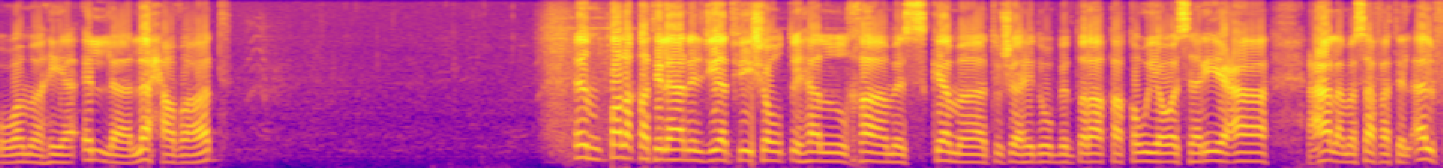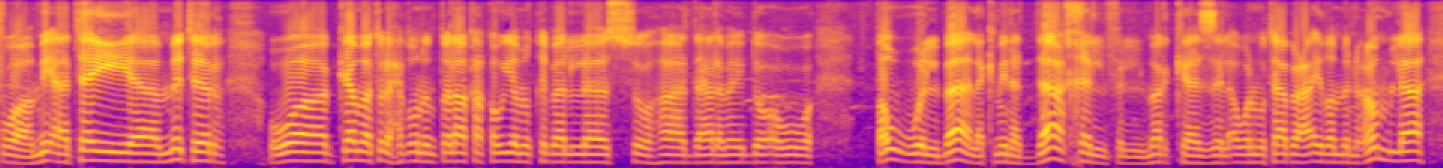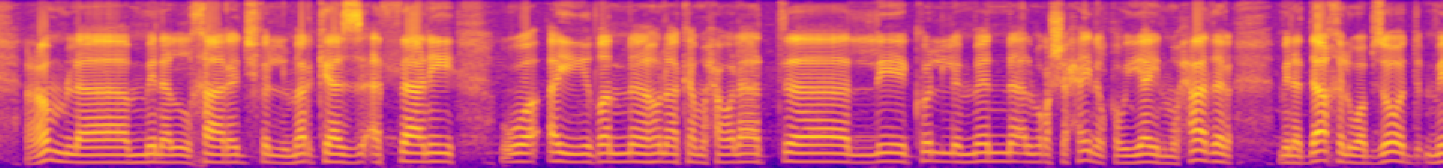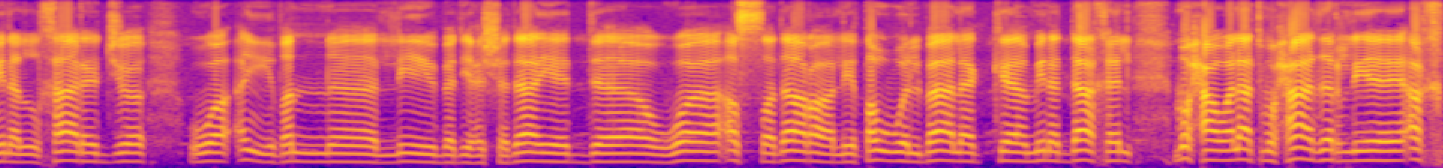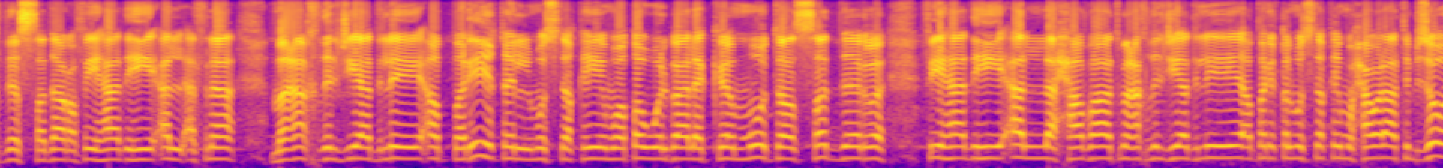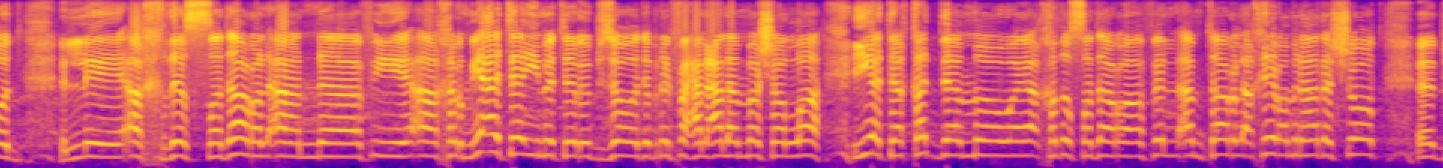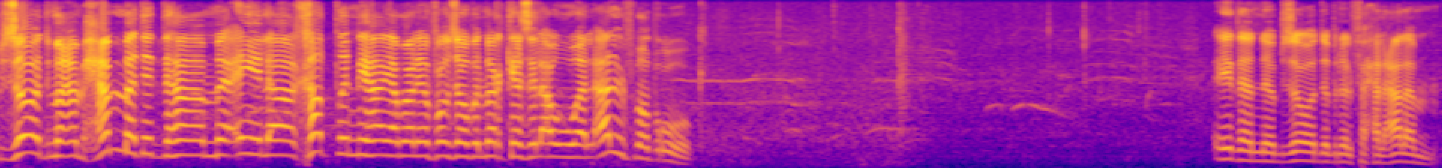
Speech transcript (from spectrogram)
وما هي إلا لحظات انطلقت الآن الجياد في شوطها الخامس كما تشاهدون بانطلاقة قوية وسريعة على مسافة الألف ومئتي متر. وكما تلاحظون انطلاقة قوية من قبل سهاد على ما يبدو أو طول بالك من الداخل في المركز الأول. متابعة أيضا من عملة عملة من الخارج في المركز الثاني. وأيضا هناك محاولات آه، لكل من المرشحين القويين محاذر من الداخل وبزود من الخارج. وأيضا لبديع الشدايد والصدارة لطول بالك من الداخل. محاولات محاذر لأخذ الصدارة في هذه الأثناء مع أخذ الجياد للطريق المستقيم وطول بالك متصدر في هذه اللحظات مع أخذ الجياد للطريق المستقيم. محاولات بزود لأخذ الصدارة الآن في آخر 200 متر. بزود ابن الفحل على ما شاء الله يتقدم ويأخذ الصدارة في الأمتار الأخيرة من هذا الشوط بزود مع محمد الدهام إلى خط النهاية. معلن فوزه بالمركز الأول. ألف مبروك. إذا بزود بن الفحل علم.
